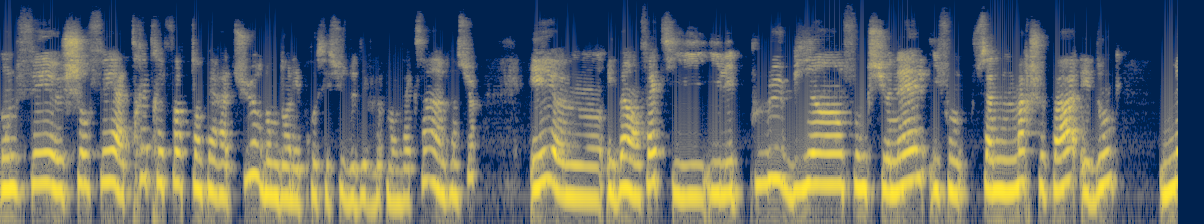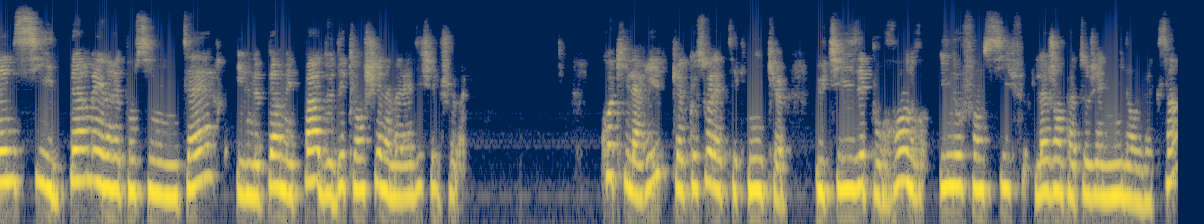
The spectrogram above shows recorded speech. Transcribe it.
on le fait euh, chauffer à très très forte température, donc dans les processus de développement de vaccin, hein, bien sûr, et, euh, ben en fait il, est plus bien fonctionnel, ça ne marche pas et donc même s'il permet une réponse immunitaire, il ne permet pas de déclencher la maladie chez le cheval. Quoi qu'il arrive, quelle que soit la technique utilisée pour rendre inoffensif l'agent pathogène mis dans le vaccin,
